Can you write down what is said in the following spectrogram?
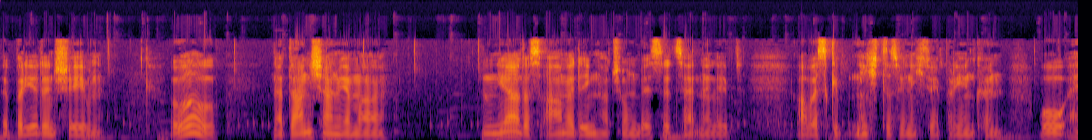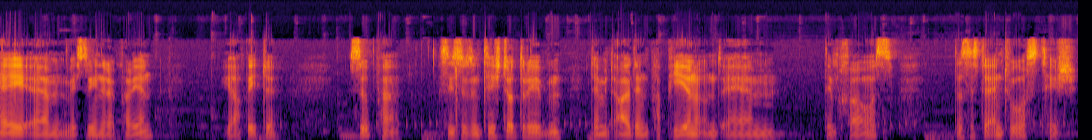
Reparier den Schäbel. Oh, na dann schauen wir mal. Nun ja, das arme Ding hat schon bessere Zeiten erlebt. Aber es gibt nichts, das wir nicht reparieren können. Oh, hey, ähm, willst du ihn reparieren? Ja, bitte. Super. Siehst du den Tisch dort drüben, der mit all den Papieren und ähm, dem Chaos? Das ist der Entwurfstisch.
